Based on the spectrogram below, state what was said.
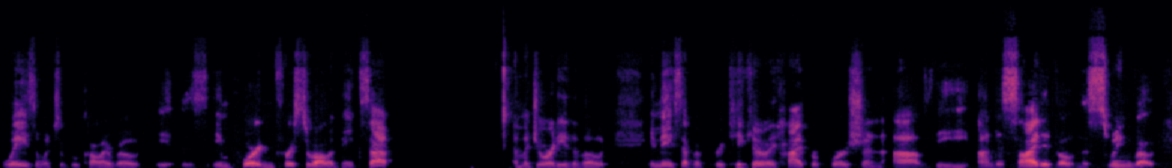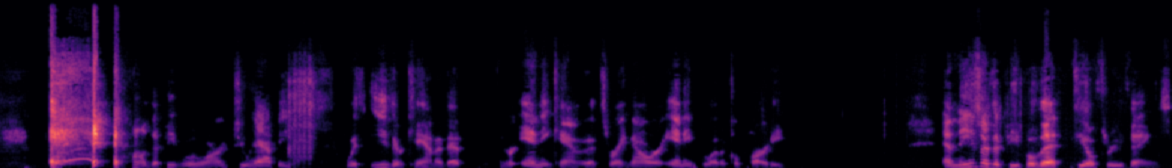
ways in which the blue collar vote is important. First of all, it makes up a majority of the vote. It makes up a particularly high proportion of the undecided vote and the swing vote. the people who aren't too happy with either candidate or any candidates right now or any political party. And these are the people that feel three things.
